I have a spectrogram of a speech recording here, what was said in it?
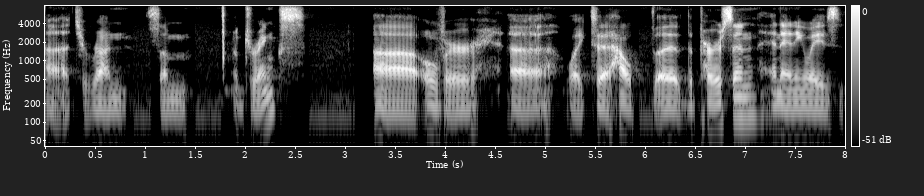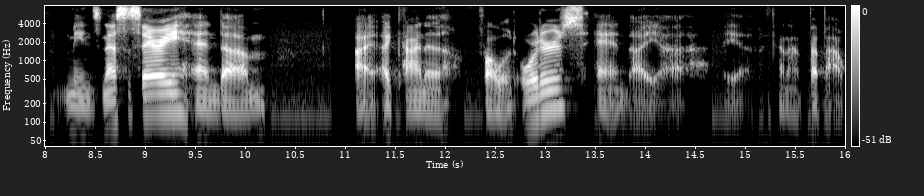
uh, to run some drinks uh, over, uh, like to help the the person in any ways means necessary, and um, I, I kind of followed orders, and I, uh, I uh, kind of pep out.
